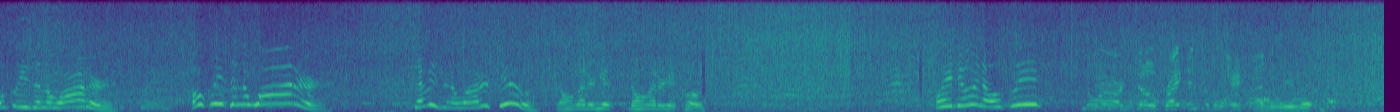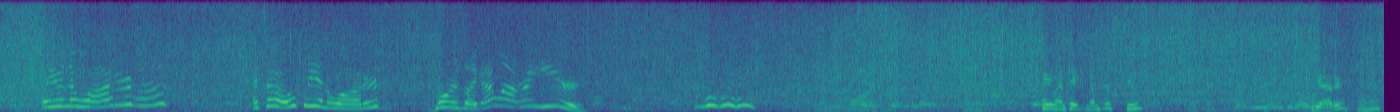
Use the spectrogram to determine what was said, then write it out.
Oakley's in the water. Oakley's in the water. Debbie's in the water too. Don't let her get. Don't let her get close. What are you doing, Oakley? Nora dove right into the water. I believe it. Are you in the water, huh? I saw Oakley in the water. Nora's like, I want right here. hey, you want to take Memphis too? Okay. You got her? Mm-hmm.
